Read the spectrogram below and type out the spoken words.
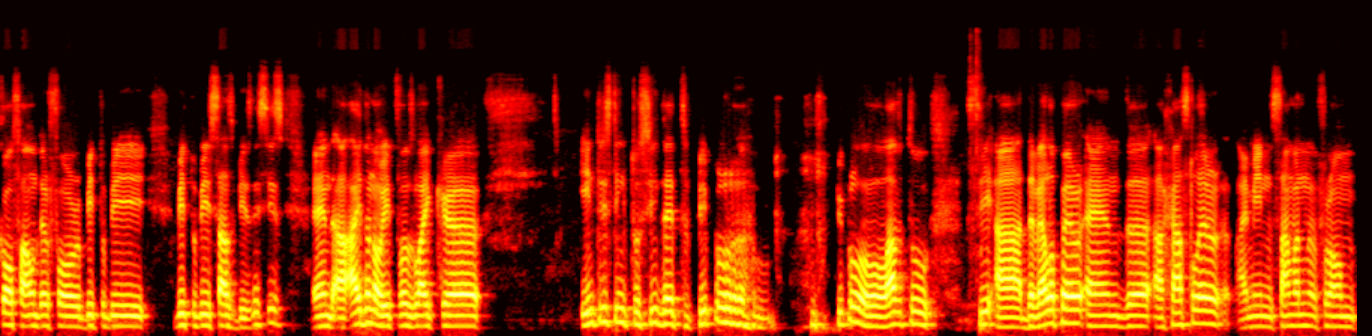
co-founder for B2B B2B SaaS businesses. And I don't know, it was like interesting to see that people people love to see a developer and uh, a hustler i mean someone from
